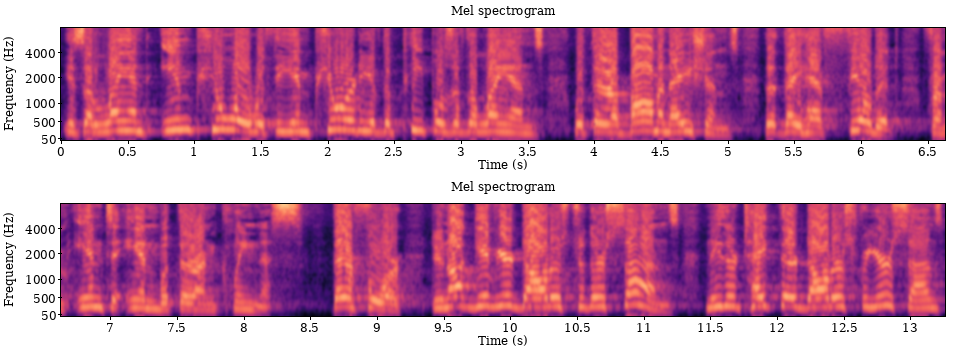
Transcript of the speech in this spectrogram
is a land impure with the impurity of the peoples of the lands, with their abominations, that they have filled it from end to end with their uncleanness. Therefore, do not give your daughters to their sons, neither take their daughters for your sons,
